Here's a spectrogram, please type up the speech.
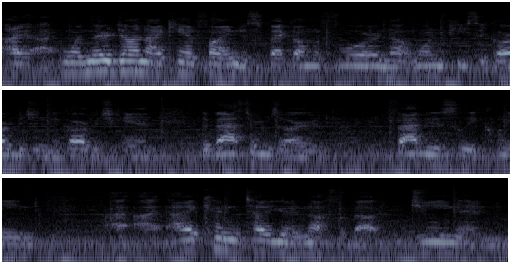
I, when they're done, I can't find a speck on the floor, not one piece of garbage in the garbage can. The bathrooms are fabulously cleaned. I, I, I couldn't tell you enough about Jean and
